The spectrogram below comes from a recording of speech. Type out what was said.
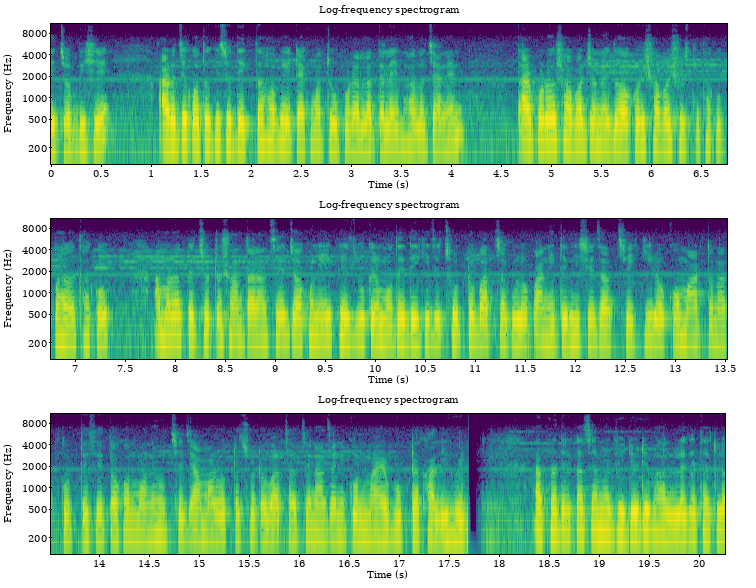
এই চব্বিশে। আরও যে কত কিছু দেখতে হবে, এটা একমাত্র উপর আল্লাহ তালাই ভালো জানেন। তারপরেও সবার জন্যই দোয়া করি সবাই সুস্থ থাকুক, ভালো থাকুক। আমারও একটা ছোট্ট সন্তান আছে, যখন এই ফেসবুকের মধ্যে দেখি যে ছোট্ট বাচ্চাগুলো পানিতে ভেসে যাচ্ছে, কীরকম আর্তনাদ করতেছে, তখন মনে হচ্ছে যে আমারও একটা ছোট বাচ্চা আছে, না জানি কোন মায়ের বুকটা খালি হয়ে আপনাদের কাছে আমার ভিডিওটি ভালো লেগে থাকলে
